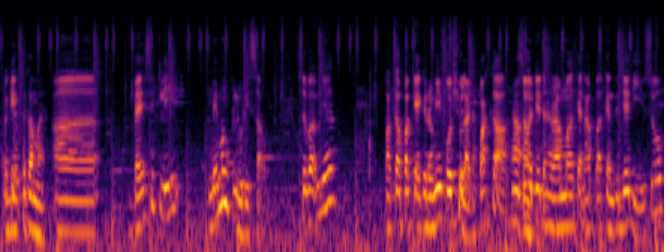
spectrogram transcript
Okay. Dr. Kamal Uh, basically memang perlu risau. Sebabnya pakar-pakar ekonomi for sure lah dah pakar. Ha, So ha. dia dah ramalkan apa akan terjadi. So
